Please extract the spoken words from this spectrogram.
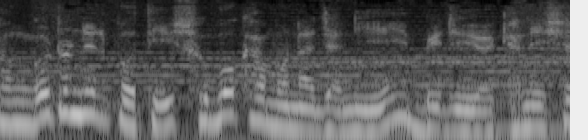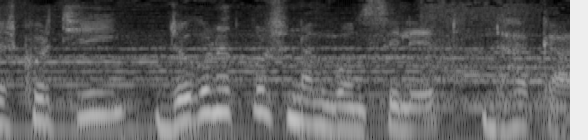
সংগঠনের প্রতি শুভকামনা জানিয়ে ভিডিও এখানে শেষ করছি। জগন্নাথপুর সুনামগঞ্জ সিলেট ঢাকা।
